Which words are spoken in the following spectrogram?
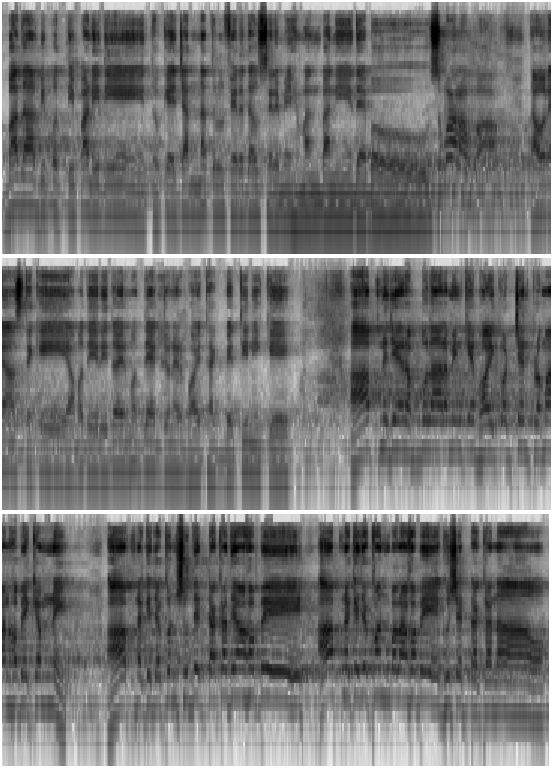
বাধা, বিপত্তি পাড়ি দিয়ে তোকে জান্নাতুল ফেরদাউসের মেহমান বানিয়ে দেব। সুবহানাল্লাহ। তাহলে আজ থেকে আমাদের হৃদয়ের মধ্যে একজনের ভয় থাকবে, তিনি কে? আপনি যে রব্বুল আলমিনকে ভয় করছেন, প্রমাণ হবে কেমনে? আপনাকে যখন সুদের টাকা দেওয়া হবে, আপনাকে যখন বলা হবে ঘুষের টাকা নাও,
